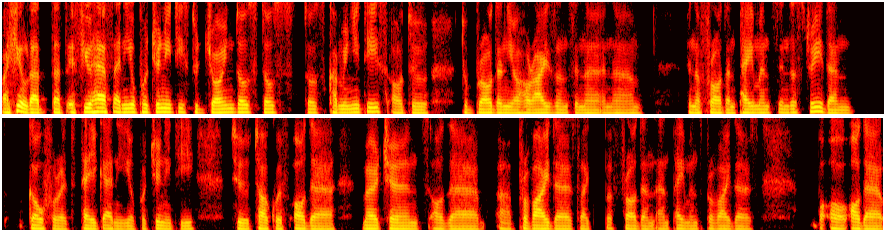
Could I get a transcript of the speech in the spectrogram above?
I feel that that if you have any opportunities to join those those those communities or to to broaden your horizons in a in a in a fraud and payments industry then go for it. Take any opportunity to talk with other merchants other uh, providers like fraud and, and payments providers or other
